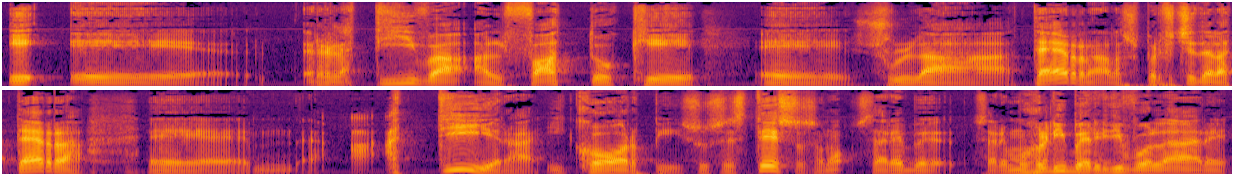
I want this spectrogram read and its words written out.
è, è relativa al fatto che eh, sulla Terra, alla superficie della Terra, eh, attira i corpi su se stesso, se no sarebbe, saremmo liberi di volare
